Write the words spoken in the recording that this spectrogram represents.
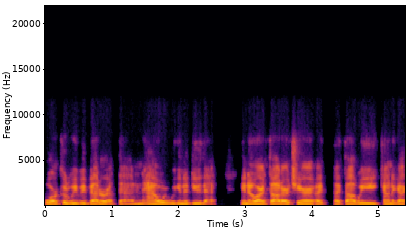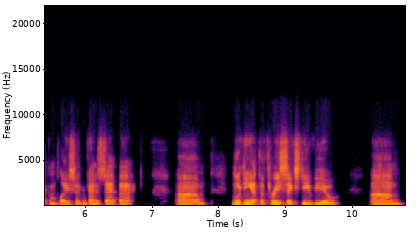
Or could we be better at that? And how are we going to do that? You know, I thought our chair, I, I thought we kind of got complacent and kind of sat back. Um, looking at the 360 view, um,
